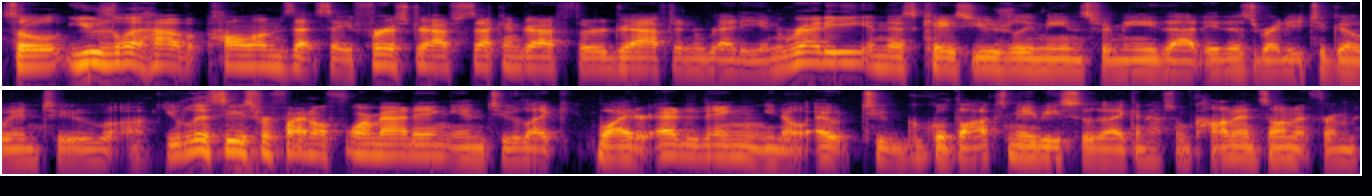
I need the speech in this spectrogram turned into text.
So usually I have columns that say first draft, second draft, third draft, and ready. And ready in this case usually means for me that it is ready to go into uh, Ulysses for final formatting, into like wider editing, you know, out to Google Docs maybe so that I can have some comments on it from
